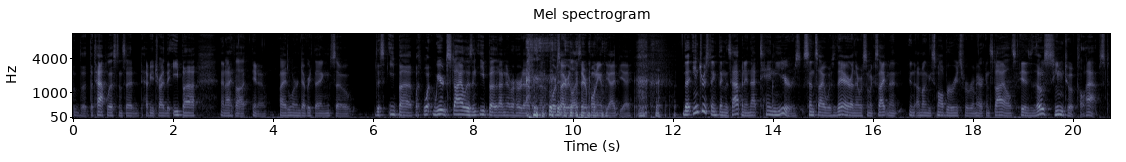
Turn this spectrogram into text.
the the tap list and said, "Have you tried the IPA?" And I thought, you know, I had learned everything, so. This IPA, what, what weird style is an IPA that I've never heard of? And then, of course, I realized they were pointing at the IPA. The interesting thing that's happened in that 10 years since I was there, and there was some excitement in, among these small breweries for American styles, is those seem to have collapsed.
